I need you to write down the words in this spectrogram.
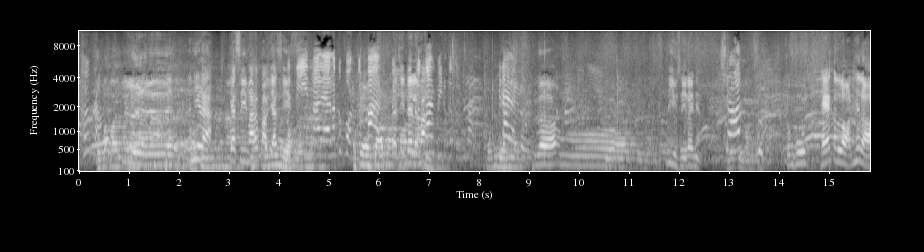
เขาเหราอุปกรณ์กีเอฬาอแล้วนี่แหละยาซีนมาแล้วเปล่ายาซีนซีนมาแล้วแล้วก็บ่นกลับบ้านแต่ซีนได้เลยมั้งกบบ้านไปดูการ์ตูนที่บ้านไม่ได้อะไรเลยเหรอโอ้นี่อยู่สีอะไรเนี่ยชอบชมพูแท้ตลอดไม่ใช่เหรอ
